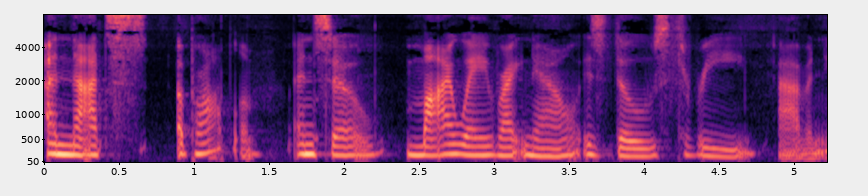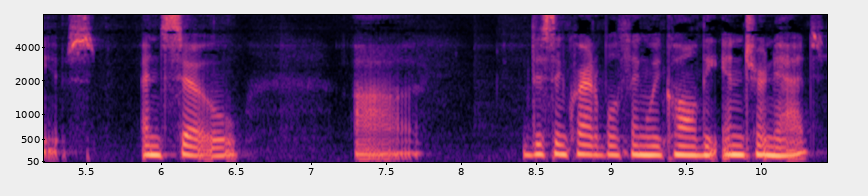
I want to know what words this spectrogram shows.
And that's a problem. And so, my way right now is those three avenues. And so, uh, this incredible thing we call the internet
